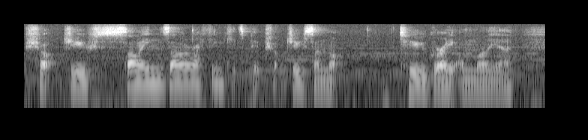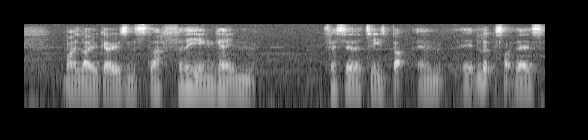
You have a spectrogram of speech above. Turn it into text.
Shot Juice signs are, I think it's Pip Shot Juice. I'm not too great on my uh, my logos and stuff for the in-game facilities, but um, it looks like there's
